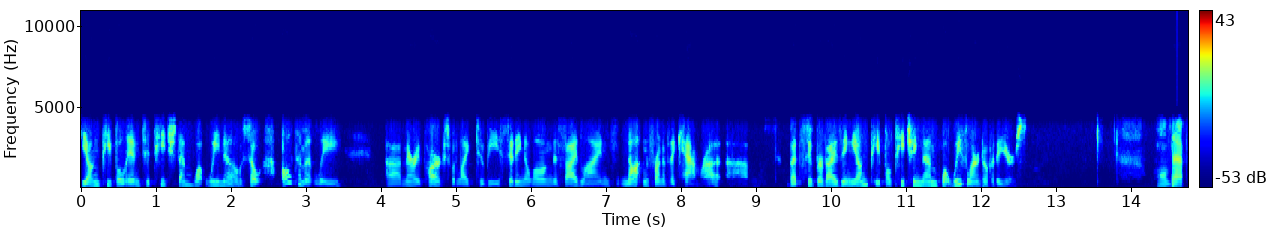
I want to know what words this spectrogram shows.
young people in to teach them what we know. So ultimately, uh, Mary Parks would like to be sitting along the sidelines, not in front of the camera, um, but supervising young people, teaching them what we've learned over the years. Well, that's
